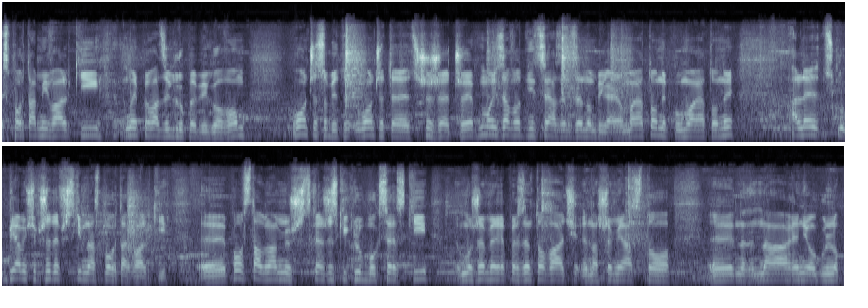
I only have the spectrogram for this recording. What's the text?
sportami walki, no i prowadzę grupę biegową. Łączę sobie te, łączę te trzy rzeczy. Moi zawodnicy razem ze mną biegają maratony, półmaratony, ale skupiamy się przede wszystkim na sportach walki. Powstał nam już Skarżyski Klub Bokserski. Możemy reprezentować nasze miasto na arenie ogólnopolskiej.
